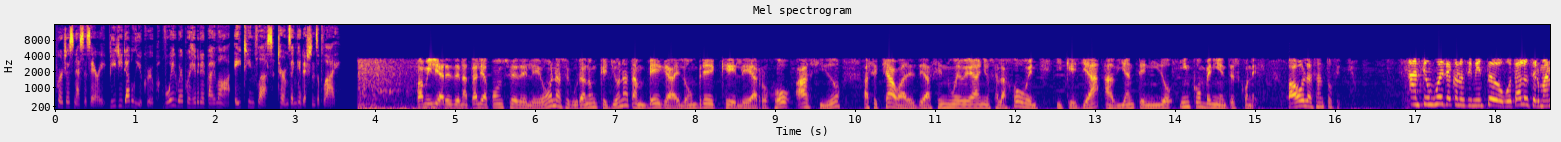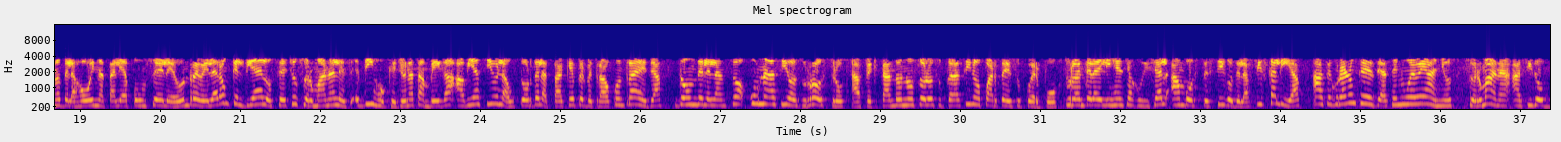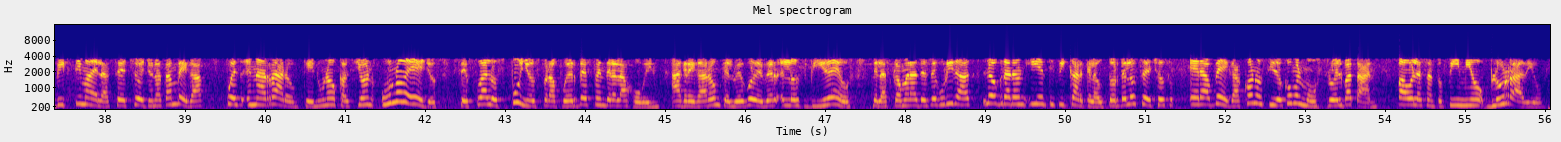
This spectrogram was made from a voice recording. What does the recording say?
Purchase necessary. Group. Prohibited by law. 18 plus. Terms and conditions apply. Familiares de Natalia Ponce de León aseguraron que Jonathan Vega, el hombre que le arrojó ácido, acechaba desde hace nueve años a la joven y que ya habían tenido inconvenientes con él. Paola Santofimio. Ante un juez de conocimiento de Bogotá, los hermanos de la joven Natalia Ponce de León revelaron que el día de los hechos su hermana les dijo que Jonathan Vega había sido el autor del ataque perpetrado contra ella, donde le lanzó un ácido a su rostro, afectando no solo su cara sino parte de su cuerpo. Durante la diligencia judicial, ambos testigos de la fiscalía aseguraron que desde hace nueve años su hermana ha sido víctima del acecho de Jonathan Vega, pues narraron que en una ocasión uno de ellos se fue a los puños para poder defender a la joven. Agregaron que luego de ver los videos de las cámaras de seguridad lograron identificar que el autor de los hechos era Vega, conocido como el monstruo del Batán. Paola Santofimio, Blue Radio.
